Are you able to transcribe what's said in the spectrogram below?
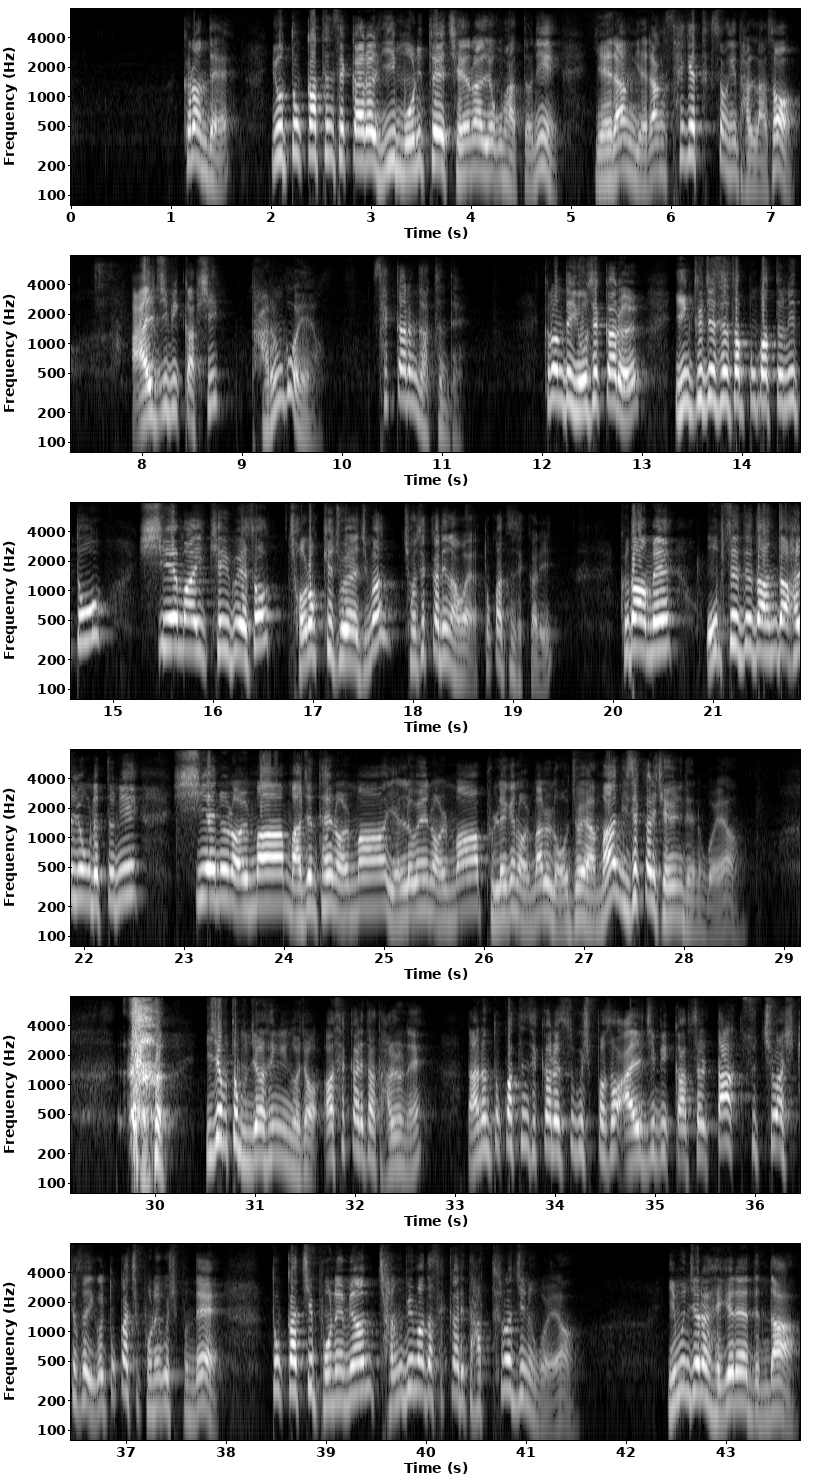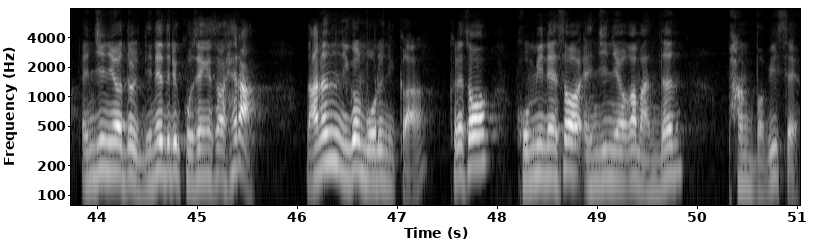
그런데 이 똑같은 색깔을 이 모니터에 재현하려고 봤더니 얘랑 얘랑 색의 특성이 달라서 RGB 값이 다른 거예요. 색깔은 같은데. 그런데 이 색깔을 잉크젯에서 뽑았더니 또 CMYK로 해서 저렇게 줘야지만 저 색깔이 나와요. 똑같은 색깔이. 그 다음에 옵셋에다 한다 하려고 그랬더니 C에는 얼마, 마젠타에는 얼마, 옐로우에는 얼마, 블랙에는 얼마를 넣어줘야만 이 색깔이 재현이 되는 거예요. 이제부터 문제가 생긴 거죠. 아 색깔이 다 다르네. 나는 똑같은 색깔을 쓰고 싶어서 RGB 값을 딱 수치화시켜서 이걸 똑같이 보내고 싶은데 똑같이 보내면 장비마다 색깔이 다 틀어지는 거예요. 이 문제를 해결해야 된다. 엔지니어들 니네들이 고생해서 해라. 나는 이걸 모르니까. 그래서 고민해서 엔지니어가 만든 방법이 있어요.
